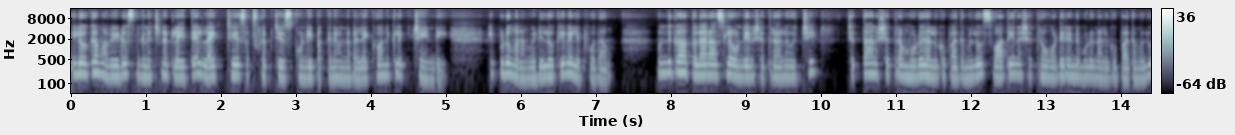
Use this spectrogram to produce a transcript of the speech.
ఈలోగా మా వీడియోస్ మీకు నచ్చినట్లయితే లైక్ చేసి సబ్స్క్రైబ్ చేసుకోండి. పక్కనే ఉన్న బెల్ ఐకాన్ని క్లిక్ చేయండి. ఇప్పుడు మనం వీడియోలోకి వెళ్ళిపోదాం. ముందుగా తులారాశిలో ఉండే నక్షత్రాలు వచ్చి చిత్తా నక్షత్రం మూడు నాలుగు పదములు స్వాతి నక్షత్రం ఒకటి రెండు మూడు నాలుగు పదములు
